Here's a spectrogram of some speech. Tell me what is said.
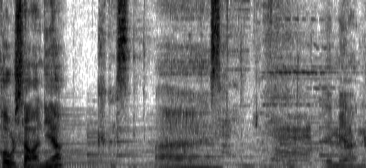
거울상 아니야? 아 애매하네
